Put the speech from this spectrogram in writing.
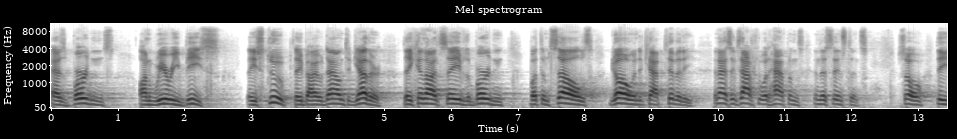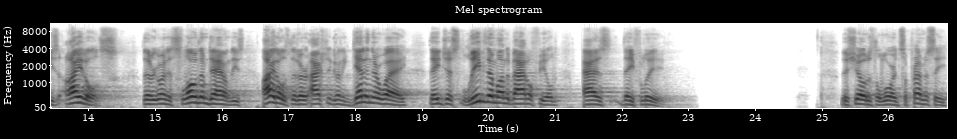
as burdens on weary beasts. They stoop, they bow down together. They cannot save the burden, but themselves go into captivity. And that's exactly what happens in this instance. So these idols that are going to slow them down, these idols that are actually going to get in their way, they just leave them on the battlefield as they flee. This shows the Lord's supremacy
